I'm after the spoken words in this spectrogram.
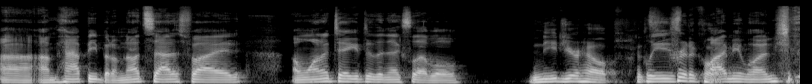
Uh, I'm happy, but I'm not satisfied. I want to take it to the next level." Need your help. It's please critical. buy me lunch.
